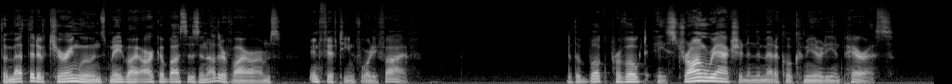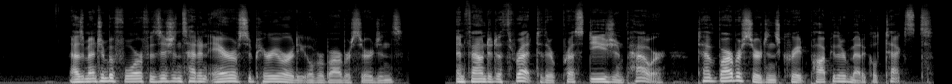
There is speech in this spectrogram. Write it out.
The Method of Curing Wounds Made by Arquebuses and Other Firearms, in 1545. The book provoked a strong reaction in the medical community in Paris. As mentioned before, physicians had an air of superiority over barber surgeons and found it a threat to their prestige and power to have barber surgeons create popular medical texts.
